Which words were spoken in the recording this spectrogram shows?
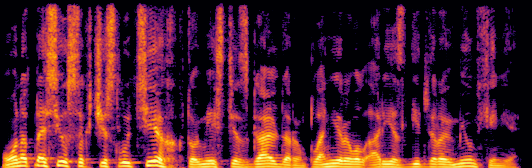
Он относился к числу тех, кто вместе с Гальдером планировал арест Гитлера в Мюнхене,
